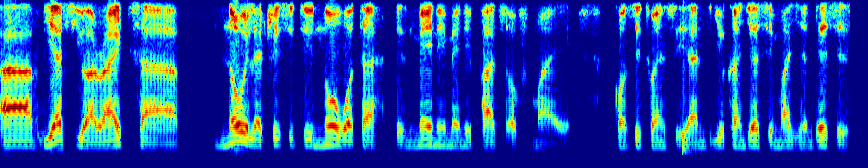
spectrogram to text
uh, yes, you are right. No electricity, no water in many, many parts of my constituency, and you can just imagine this is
